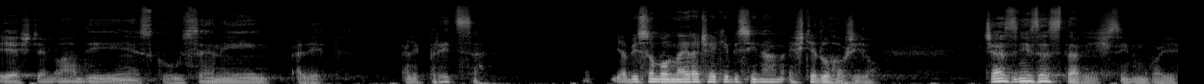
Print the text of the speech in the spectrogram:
Je ešte mladý, neskúsený. Ale, ale predsa. Ja by som bol najradšej, keby si nám ešte dlho žil. Čas nezastavíš, syn môj.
